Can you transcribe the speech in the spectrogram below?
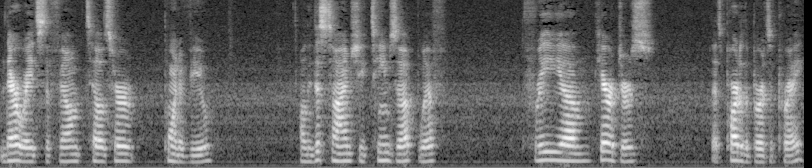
narrates the film, tells her point of view. Only this time she teams up with three um, characters that's part of the Birds of Prey.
